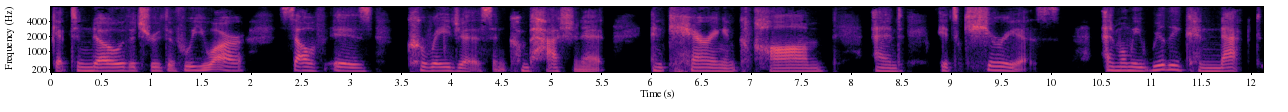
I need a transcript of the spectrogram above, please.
get to know the truth of who you are. Self is courageous and compassionate and caring and calm. And it's curious. And when we really connect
